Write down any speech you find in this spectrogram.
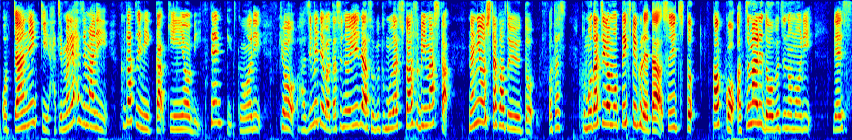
おっちゃん日記始まり始まり。9月3日金曜日。天気曇り。今日初めて私の家で遊ぶ友達と遊びました。何をしたかというと私友達が持ってきてくれたスイーツとかっこ集まる動物の森です。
